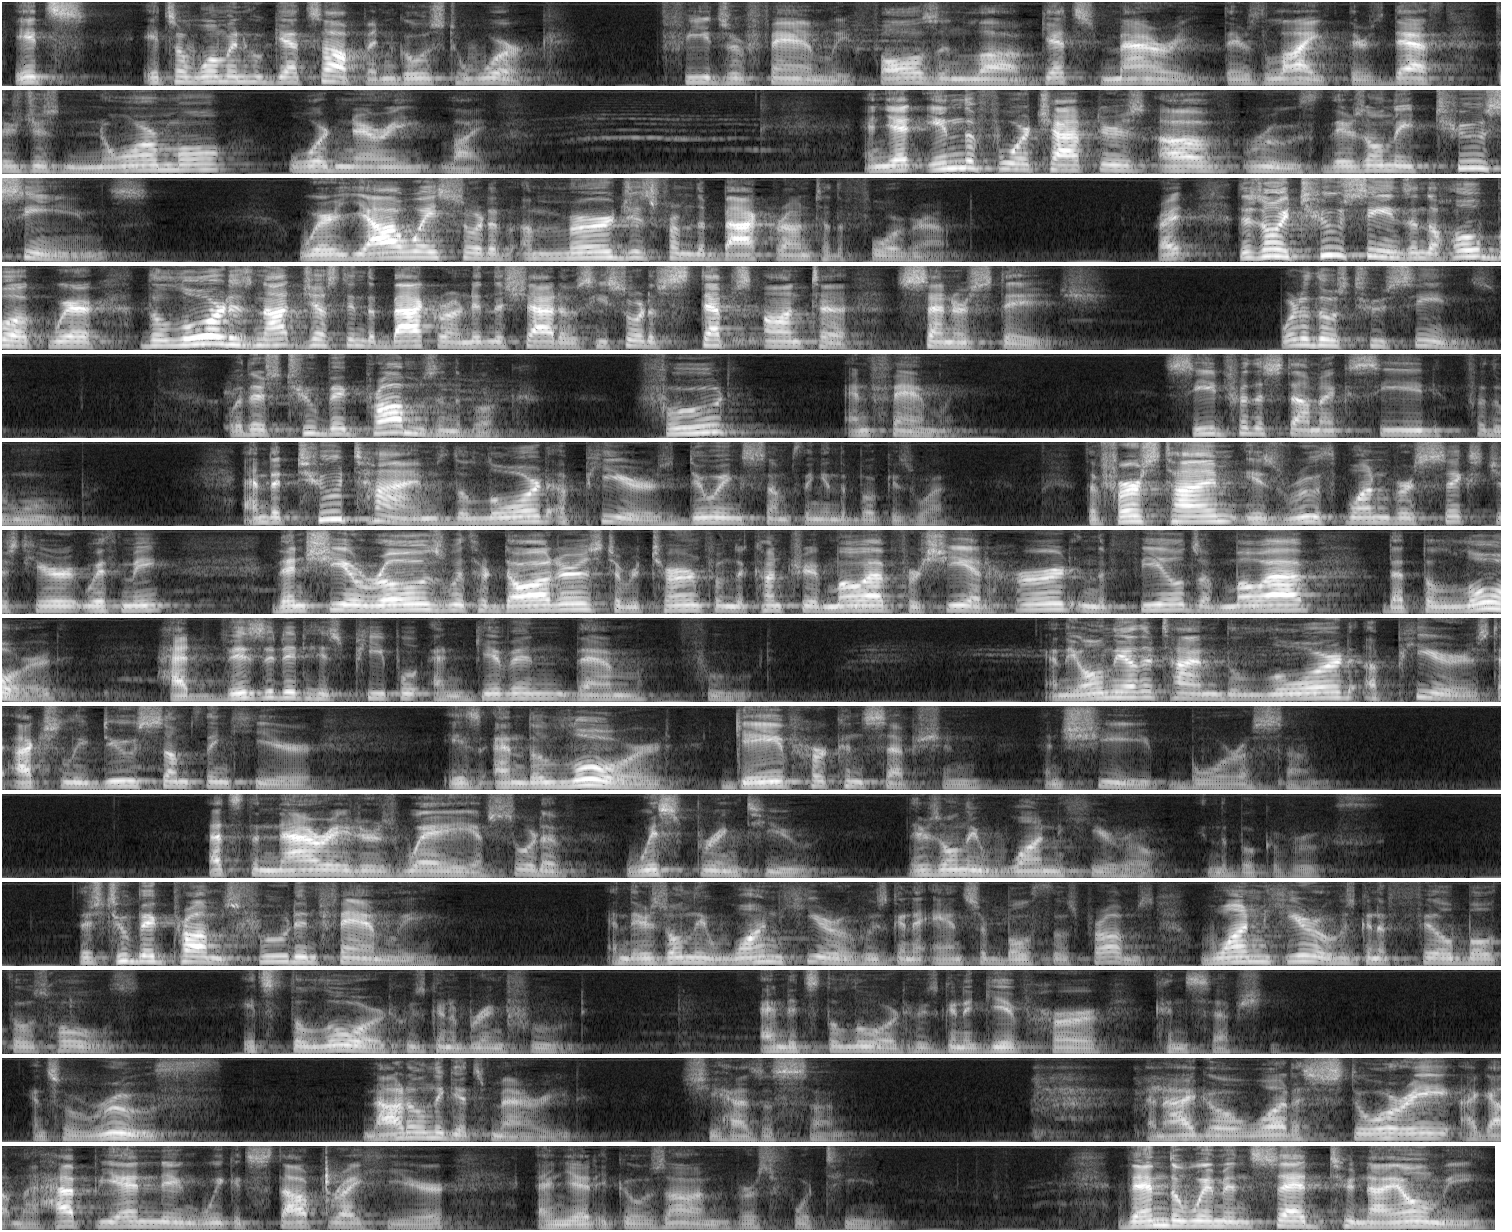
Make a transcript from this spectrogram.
It's, it's a woman who gets up and goes to work, feeds her family, falls in love, gets married. There's life, there's death. There's just normal, ordinary life. And yet, in the four chapters of Ruth, there's only two scenes where Yahweh sort of emerges from the background to the foreground. Right? There's only two scenes in the whole book where the Lord is not just in the background, in the shadows, he sort of steps onto center stage. What are those two scenes? Well, there's two big problems in the book food and family. Seed for the stomach, seed for the womb. And the two times the Lord appears doing something in the book is what? The first time is Ruth 1, verse 6. Just hear it with me. Then she arose with her daughters to return from the country of Moab, for she had heard in the fields of Moab that the Lord had visited his people and given them food. And the only other time the Lord appears to actually do something here is, and the Lord gave her conception, and she bore a son. That's the narrator's way of sort of whispering to you there's only one hero in the book of Ruth. There's two big problems food and family. And there's only one hero who's going to answer both those problems, one hero who's going to fill both those holes. It's the Lord who's going to bring food, and it's the Lord who's going to give her conception. And so Ruth not only gets married, she has a son. And I go, what a story. I got my happy ending. We could stop right here. And yet it goes on. Verse 14. Then the women said to Naomi,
